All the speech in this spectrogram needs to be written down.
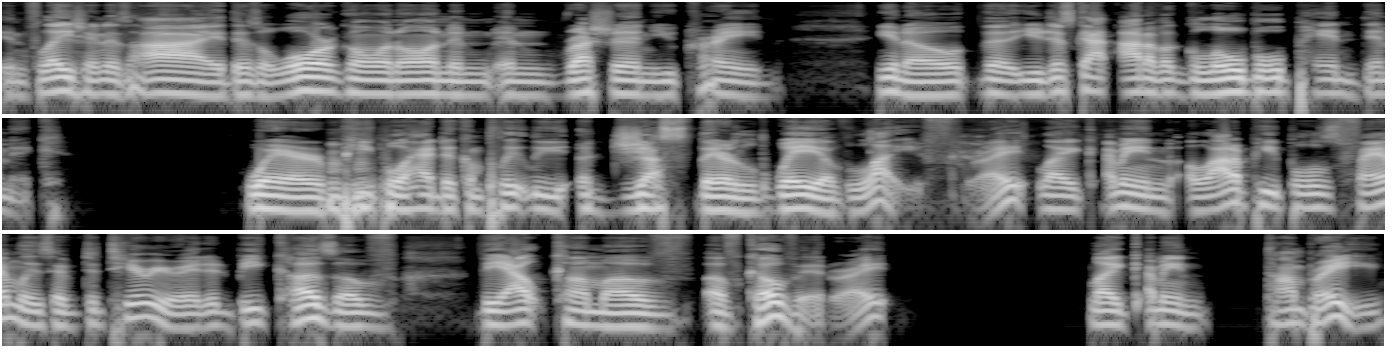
Inflation is high, there's a war going on in, in Russia and Ukraine. You know, the you just got out of a global pandemic where mm-hmm. people had to completely adjust their way of life, right? Like, I mean, a lot of people's families have deteriorated because of the outcome of of COVID, right? Like, I mean, Tom Brady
